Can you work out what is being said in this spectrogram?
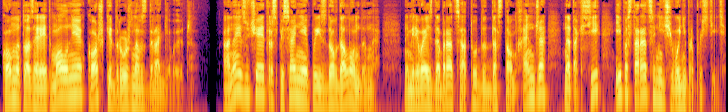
Комнату озаряет молния, кошки дружно вздрагивают. Она изучает расписание поездов до Лондона — намереваясь добраться оттуда до Стоунхенджа на такси и постараться ничего не пропустить.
